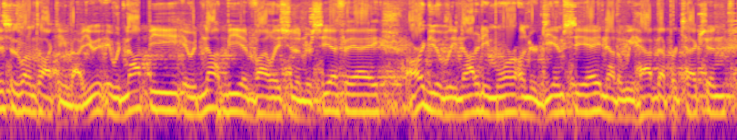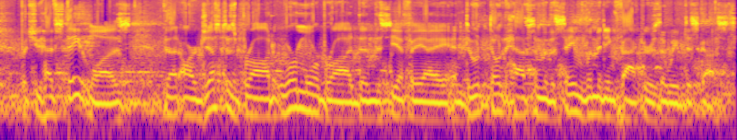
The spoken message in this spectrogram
This is what I'm talking about. You, it would not be it would not be a violation under CFAA, arguably not anymore under DMCA now that we have that protection, but you have state laws that are just as broad or more broad than the CFAA and don't, don't have some of the same limiting factors that we've discussed.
